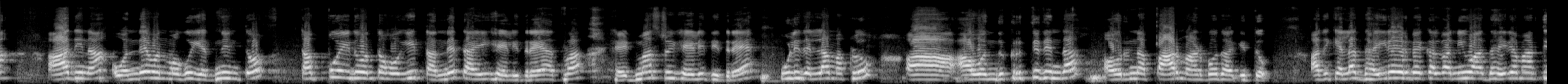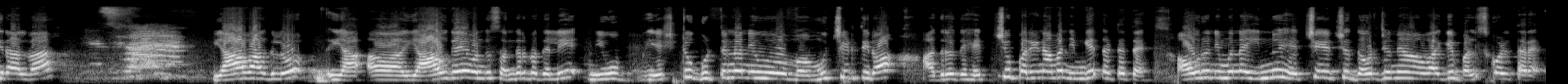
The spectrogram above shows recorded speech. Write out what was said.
ಆ ದಿನ ಒಂದೇ ಒಂದ್ ಮಗು ಎದ್ ನಿಂತು ತಪ್ಪು ಇದು ಅಂತ ಹೋಗಿ ತಂದೆ ತಾಯಿಗೆ ಹೇಳಿದ್ರೆ ಅಥವಾ ಹೆಡ್ ಮಾಸ್ಟರ್ಗೆ ಹೇಳಿದಿದ್ರೆ ಉಳಿದೆಲ್ಲ ಮಕ್ಕಳು ಆ ಆ ಒಂದು ಕೃತ್ಯದಿಂದ ಅವ್ರನ್ನ ಪಾರ್ ಮಾಡ್ಬೋದಾಗಿತ್ತು. ಅದಕ್ಕೆಲ್ಲ ಧೈರ್ಯ ಇರ್ಬೇಕಲ್ವಾ? ನೀವು ಆ ಧೈರ್ಯ ಮಾಡ್ತೀರಾ ಅಲ್ವಾ? ಯಾವಾಗ್ಲೂ ಯಾವುದೇ ಒಂದು ಸಂದರ್ಭದಲ್ಲಿ ನೀವು ಎಷ್ಟು ಗುಟ್ಟನ್ನ ನೀವು ಮುಚ್ಚಿಡ್ತೀರೋ ಅದ್ರದ್ದು ಹೆಚ್ಚು ಪರಿಣಾಮ ನಿಮ್ಗೆ ತಟ್ಟತ್ತೆ. ಅವರು ನಿಮ್ಮನ್ನ ಇನ್ನೂ ಹೆಚ್ಚು ಹೆಚ್ಚು ದೌರ್ಜನ್ಯವಾಗಿ ಬಳಸ್ಕೊಳ್ತಾರೆ.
